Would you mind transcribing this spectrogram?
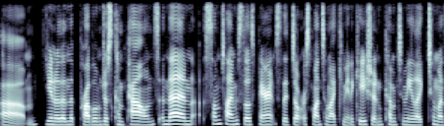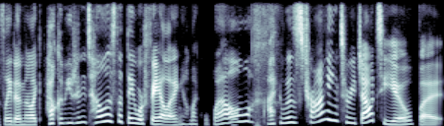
um, you know, then the problem just compounds. And then sometimes those parents that don't respond to my communication come to me like two months later and they're like, How come you didn't tell us that they were failing? I'm like, Well, I was trying to reach out to you, but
